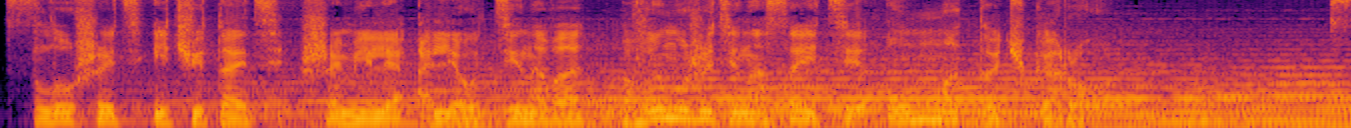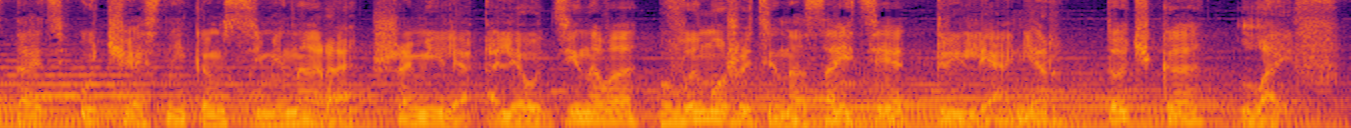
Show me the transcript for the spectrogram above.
Слушать и читать Шамиля Аляутдинова вы можете на сайте umma.ru. Стать участником семинара Шамиля Аляутдинова вы можете на сайте триллионер.life.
